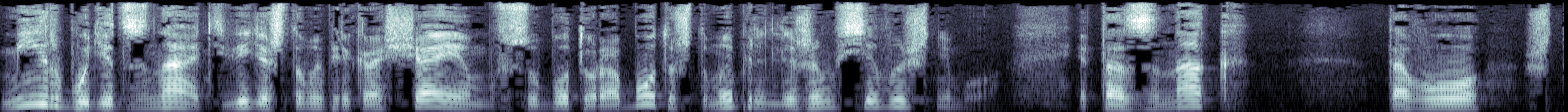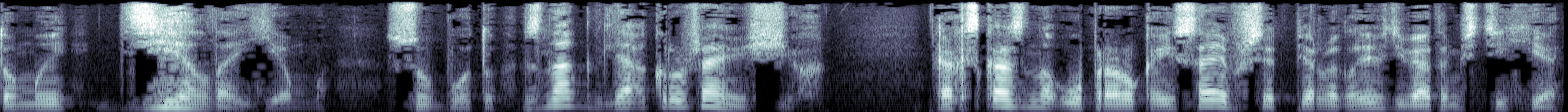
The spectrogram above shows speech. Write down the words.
Мир будет знать, видя, что мы прекращаем в субботу работу, что мы принадлежим Всевышнему. Это знак того, что мы делаем субботу. Знак для окружающих. Как сказано у пророка Исаия в 61 главе в 9 стихе.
